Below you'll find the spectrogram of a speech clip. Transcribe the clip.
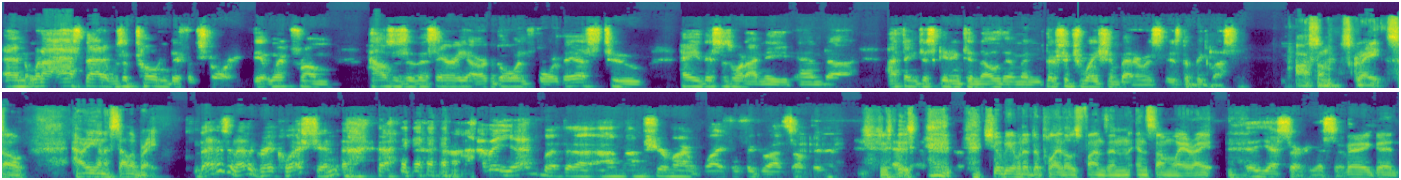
and when I asked that, it was a total different story. It went from houses in this area are going for this to, hey, this is what I need. And uh, I think just getting to know them and their situation better is, is the big lesson. Awesome. It's great. So, how are you going to celebrate? That is another great question. I haven't yet, but uh, I'm, I'm, sure my wife will figure out something. She'll be able to deploy those funds in, in some way, right? Uh, yes, sir. Yes, sir. Very good.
